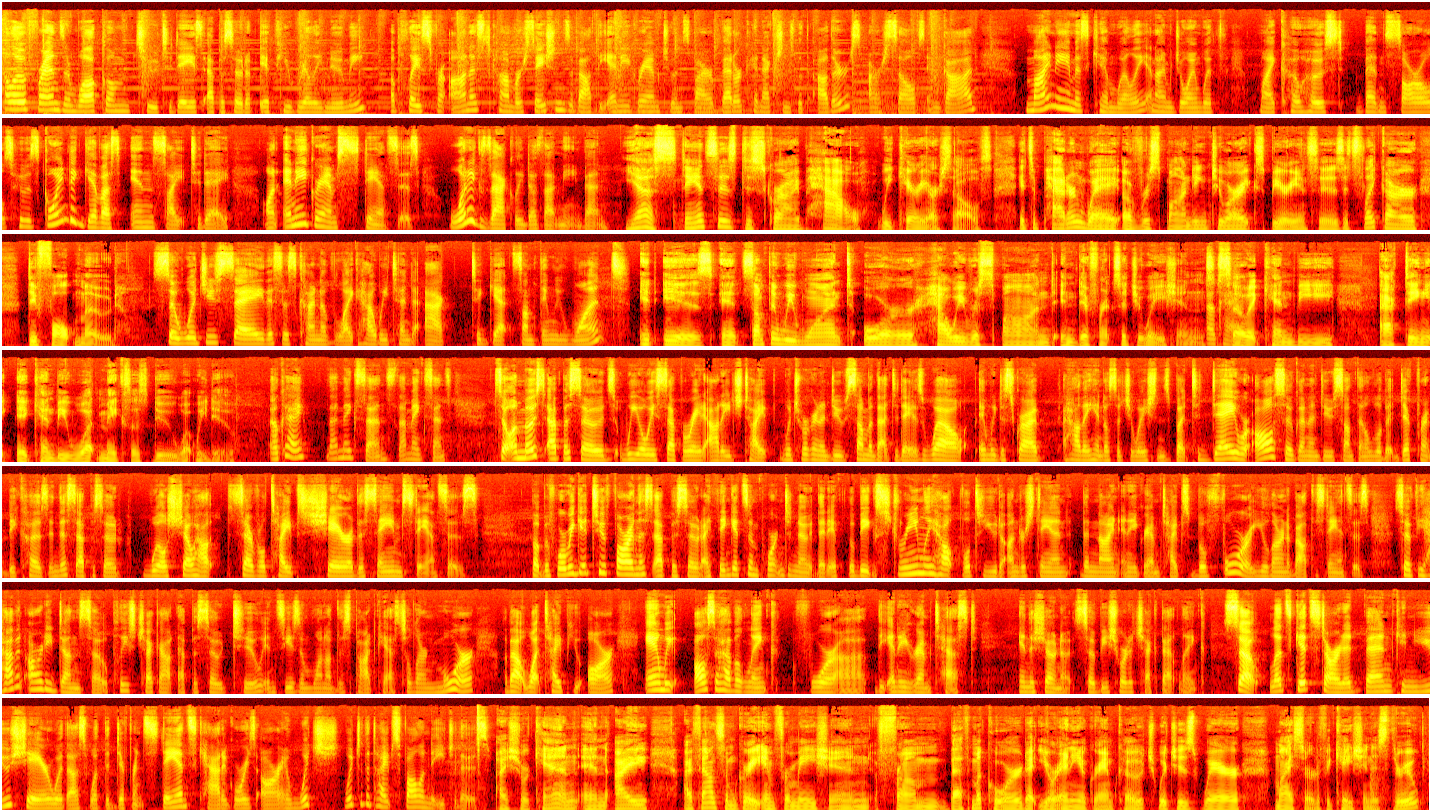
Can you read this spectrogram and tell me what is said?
Hello, friends, and welcome to today's episode of If You Really Knew Me, a place for honest conversations about the Enneagram to inspire better connections with others, ourselves, and God. My name is Kim Willie, and I'm joined with my co host, Ben Sarles, who is going to give us insight today on Enneagram stances. What exactly does that mean, Ben? Yes, stances describe how we carry ourselves. It's a pattern way of responding to our experiences. It's like our default mode. So, would you say this is kind of like how we tend to act to get something we want? It is. It's something we want or how we respond in different situations. Okay. So, it can be acting, it can be what makes us do what we do. Okay, that makes sense. That makes sense. So, on most episodes, we always separate out each type, which we're going to do some of that today as well. And we describe how they handle situations. But today, we're also going to do something a little bit different because in this episode, we'll show how several types share the same stances. But before we get too far in this episode, I think it's important to note that it will be extremely helpful to you to understand the nine Enneagram types before you learn about the stances. So if you haven't already done so, please check out episode two in season one of this podcast to learn more about what type you are. And we also have a link for uh, the Enneagram test in the show notes. So be sure to check that link. So let's get started. Ben, can you share with us what the different stance categories are and which which of the types fall into each of those? I sure can. And I I found some great information from Beth McCord at Your Enneagram Coach, which is where my certification is through,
